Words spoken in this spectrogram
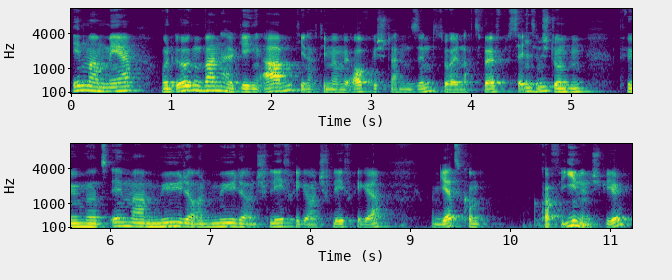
immer mehr und irgendwann halt gegen Abend, je nachdem, wann wir aufgestanden sind, so halt nach 12 bis 16 mhm. Stunden, fühlen wir uns immer müder und müder und schläfriger und schläfriger. Und jetzt kommt Koffein ins Spiel,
